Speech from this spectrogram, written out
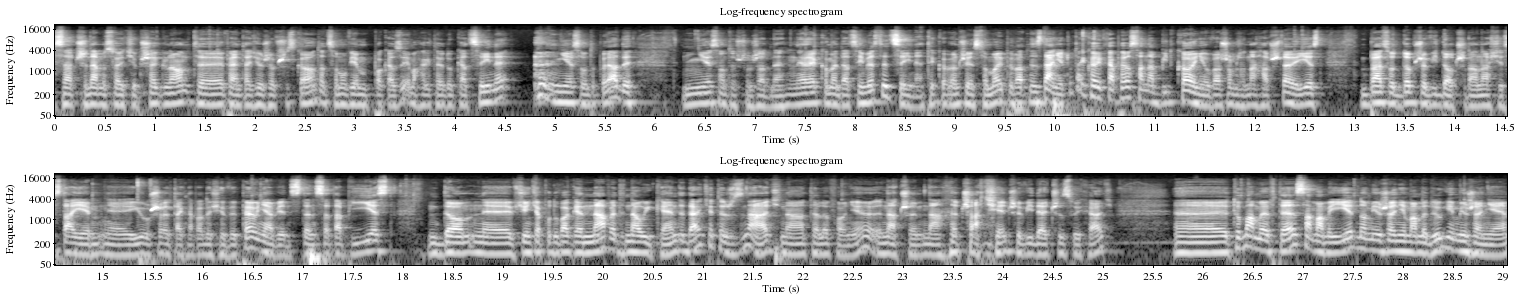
zaczynamy, słuchajcie, przegląd. E, pamiętajcie, że wszystko to, co mówię, pokazuję, ma charakter edukacyjny. nie są to porady, nie są też tu żadne rekomendacje inwestycyjne, tylko wyłącznie jest to moje prywatne zdanie. Tutaj korekta prosta na Bitcoinie. Uważam, że na H4 jest bardzo dobrze widoczna. Ona się staje, e, już e, tak naprawdę się wypełnia, więc ten setup jest do e, wzięcia pod uwagę nawet na weekend. Dajcie też znać na telefonie, na czym, na czacie, czy widać, czy słychać. Tu mamy FTS-a, mamy jedno mierzenie, mamy drugie mierzenie.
